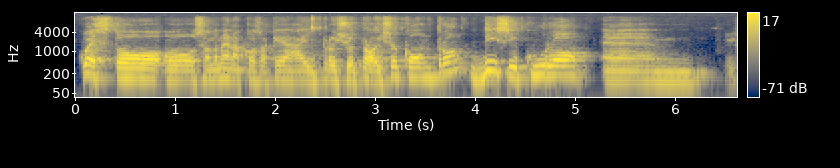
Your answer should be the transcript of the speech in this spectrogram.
Questo oh, secondo me è una cosa che ha i, pro, i, suoi pro e i suoi contro. Di sicuro ehm, il,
